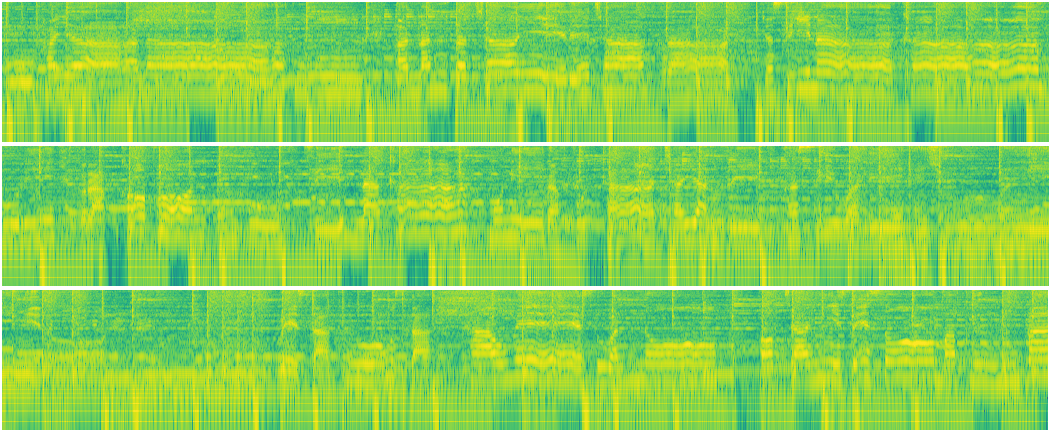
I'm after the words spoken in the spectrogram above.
ผู้พญานาคอนันตชัยเดชาราช จะสีนาคาบุรีกราบขอพรองค์ปู่ศีนาคามุนีพระพุทธาชยันตรีพระศิวลีให้ช่วยโดน เวสสาภูสาท้าวเวสุวรรณโนหอบใจเสโซมาพึ่งบ้า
